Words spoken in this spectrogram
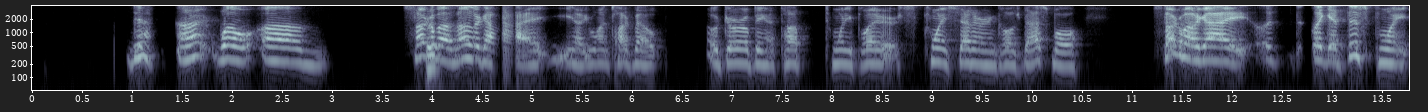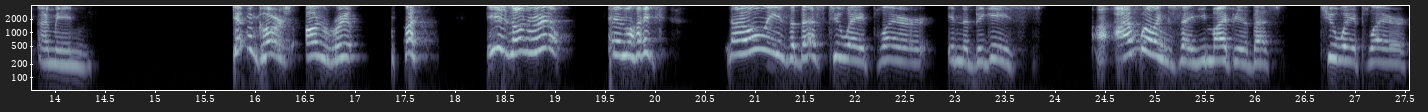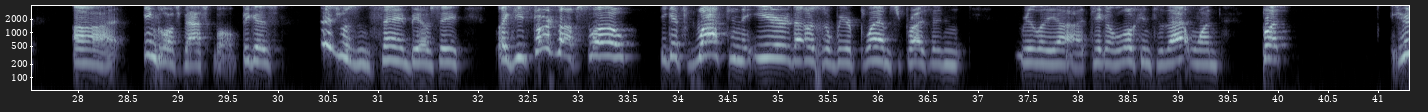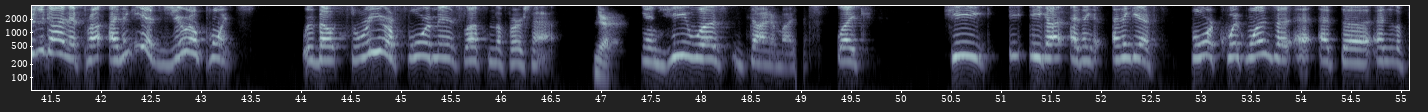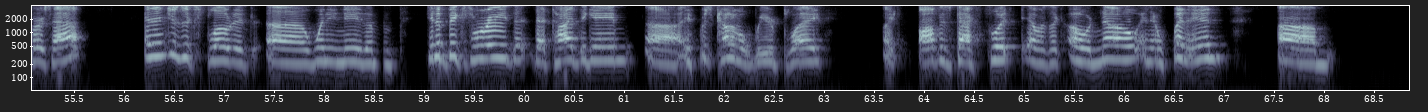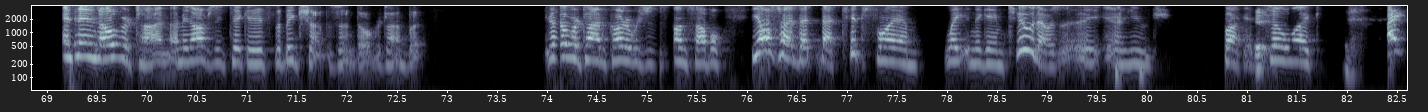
Yeah. All right. Well, um, Let's talk about another guy. You know, you want to talk about Oduro being a top 20 player, 20 center in college basketball. Let's talk about a guy like at this point. I mean, Devin Carter's unreal. Like, he is unreal. And like, not only is the best two way player in the Big East, I- am willing to say he might be the best two way player uh, in college basketball because this was insane, BOC. Like, he starts off slow he gets whacked in the ear. That was a weird play. I'm surprised I didn't really uh, take a look into that one. But here's a guy that pro- I think he had zero points with about three or four minutes left in the first half. Yeah. And he was dynamite. Like he he got I think I think he had four quick ones at, at the end of the first half and then just exploded uh, when he needed them. Hit a big three that, that tied the game. Uh, it was kind of a weird play like off his back foot. I was like, oh no, and it went in. Um, and then in overtime, I mean, obviously Ticket hits the big shot to send to overtime, but in overtime, Carter was just unstoppable. He also had that that tip slam late in the game too. That was a, a huge bucket. So like, I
